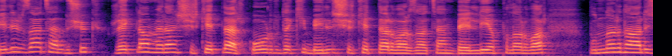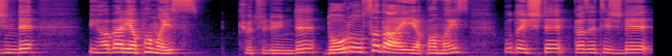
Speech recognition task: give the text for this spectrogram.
gelir zaten düşük. Reklam veren şirketler, Ordu'daki belli şirketler var zaten, belli yapılar var. Bunların haricinde bir haber yapamayız kötülüğünde. Doğru olsa dahi yapamayız. Bu da işte gazeteciliğe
